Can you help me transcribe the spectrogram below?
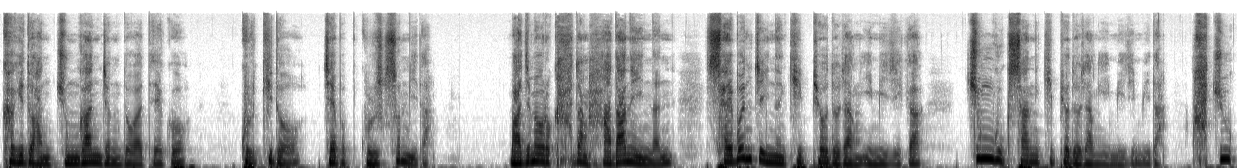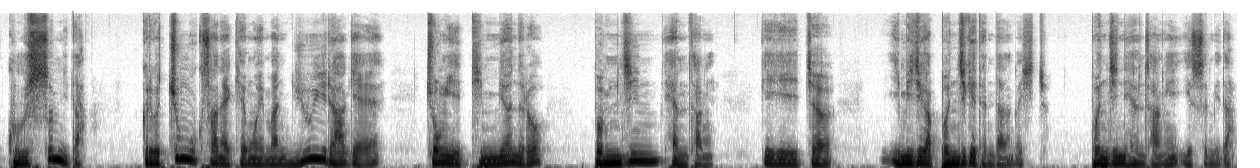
크기도 한 중간 정도가 되고 굵기도 제법 굵습니다. 마지막으로 가장 하단에 있는 세 번째 있는 기표도장 이미지가 중국산 기표도장 이미지입니다. 아주 굵습니다. 그리고 중국산의 경우에만 유일하게 종이 뒷면으로 범진 현상, 이게 저 이미지가 번지게 된다는 것이죠. 번진 현상이 있습니다.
